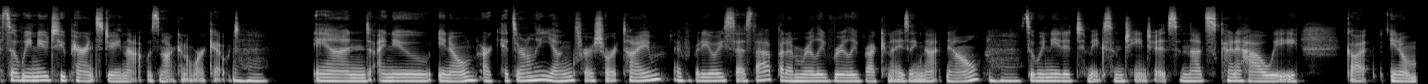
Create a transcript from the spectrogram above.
So we knew two parents doing that was not going to work out. Mhm. And I knew, you know, our kids are only young for a short time. Everybody always says that, but I'm really, really recognizing that now. Mhm. So we needed to make some changes. And that's kind of how we got, you know,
